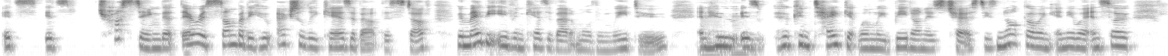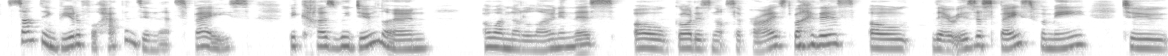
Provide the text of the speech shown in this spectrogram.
it's it's trusting that there is somebody who actually cares about this stuff who maybe even cares about it more than we do and mm-hmm. who is who can take it when we beat on his chest. He's not going anywhere. And so something beautiful happens in that space because we do learn oh i'm not alone in this. Oh god is not surprised by this. Oh there is a space for me to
